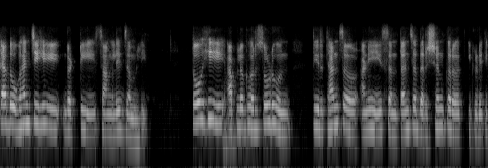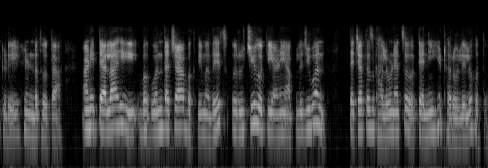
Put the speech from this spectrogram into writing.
त्या दोघांचीही गट्टी चांगलीच जमली. तोही आपलं घर सोडून तीर्थांचं आणि संतांचं दर्शन करत इकडे तिकडे हिंडत होता आणि त्यालाही भगवंताच्या भक्तीमध्येच रुची होती आणि आपलं जीवन त्याच्यातच घालवण्याचं त्यांनीही ठरवलेलं होतं.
